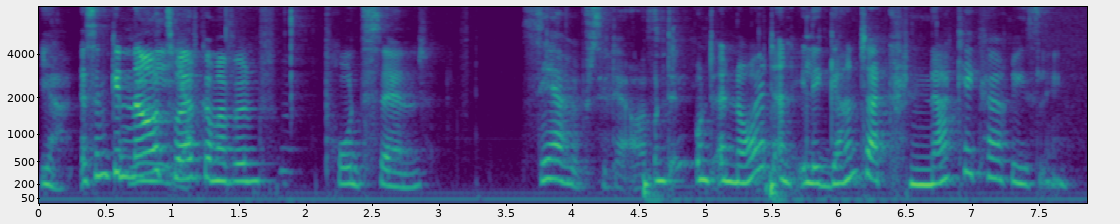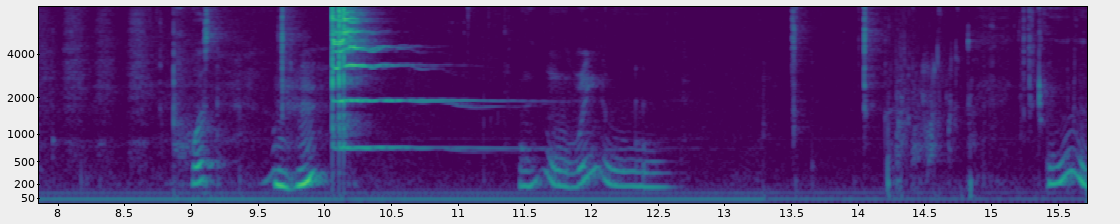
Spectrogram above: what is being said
Ja, es sind genau Ja. 12,5 Prozent. Sehr hübsch sieht er aus. Und, und erneut ein eleganter, knackiger Riesling. Prost. Uh,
